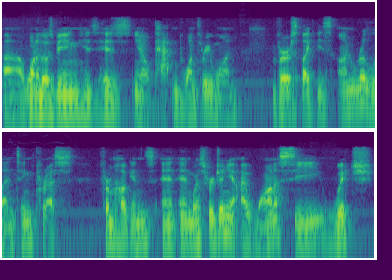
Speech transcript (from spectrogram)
Uh, one of those being his his you know patent one three one, versus like this unrelenting press from Huggins and, and West Virginia. I want to see which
